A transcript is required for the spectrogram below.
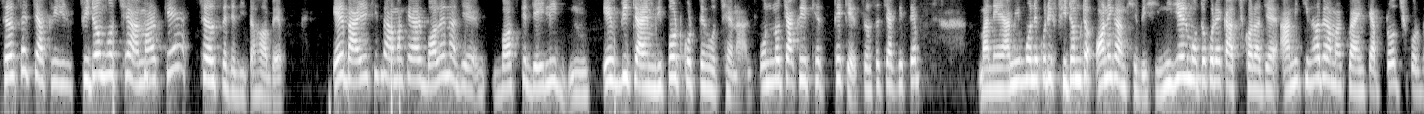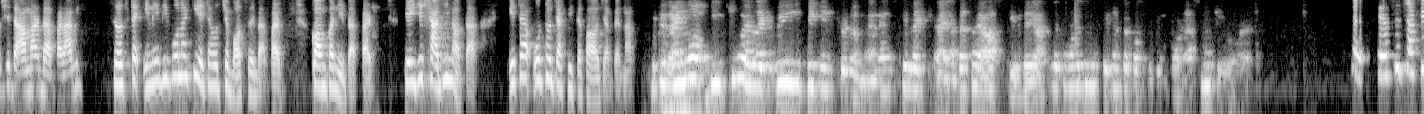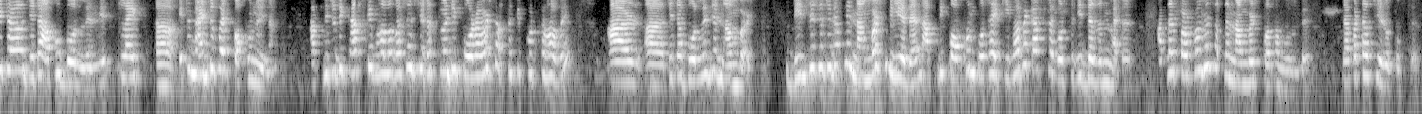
সেলস এর চাকরির ফ্রিডম হচ্ছে আমাকে সেলস এটে দিতে হবে। এর বাইরে কিন্তু আমাকে আর বলে না যে বসকে ডেইলি এভরি টাইম রিপোর্ট করতে হচ্ছে না। অন্য চাকরির থেকে সেলস এর চাকরিতে মানে আমি মনে করি ফ্রিডমটা অনেকাংশে বেশি। নিজের মতো করে কাজ করা যায় আমি কীভাবে আমার ক্লায়েন্টকে অ্যাপ্রোচ করব সেটা আমার ব্যাপার। আমি সেলসটা এনে দিব নাকি এটা হচ্ছে বসের ব্যাপার কোম্পানির ব্যাপার। এই যে স্বাধীনতা এটা অন্য চাকরিতে পাওয়া যাবে না। Because I know you are like really big in freedom and then still like I, that's why I asked you. They আসলে তোমাদের জন্য freedomটা কতটুকু important? আসলে কি সেলসের চাকরিটা যেটা আপু বললেন ইটস লাইক এটা নাইন টু ফাইভ কখনোই না। আপনি যদি কাজকে ভালোবাসেন সেটা টোয়েন্টি ফোর আওয়ার্স আপনাকে করতে হবে। আর যেটা বললেন যে নাম্বারস দিন শেষে যদি আপনি নাম্বারস মিলিয়ে দেন আপনি কখন কোথায় কীভাবে কাজটা করছেন ইট ডাজন্ট ম্যাটার আপনার পারফরমেন্স আপনার নাম্বারস কথা বলবে। ব্যাপারটা হচ্ছে এরকম sir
